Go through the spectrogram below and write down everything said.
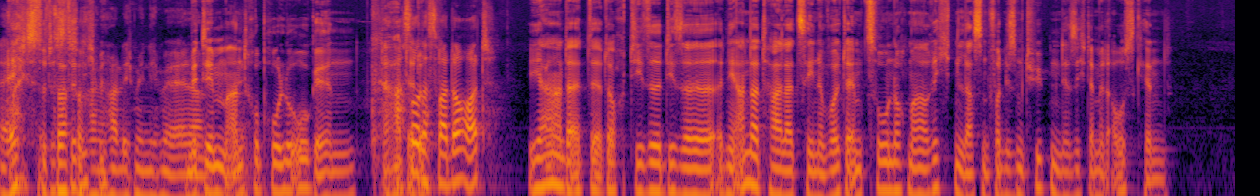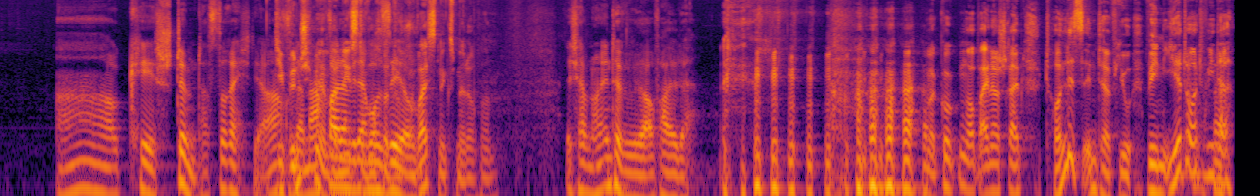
Echt? Weißt du das das daran kann ich mich nicht mehr erinnern. Mit dem. Anthropologen. Da Ach so, doch, das war dort. ja, da hat er doch diese, diese Neandertaler-Zähne, wollte er im Zoo nochmal richten lassen von diesem Typen, der sich damit auskennt. Ah, okay, stimmt, hast du recht, ja. die wünschen mir einfach nächste Woche. Du, Museum. du weißt nichts mehr davon. Ich habe noch ein Interview da auf Halde. Mal gucken, ob einer schreibt, tolles Interview, wen ihr dort wieder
